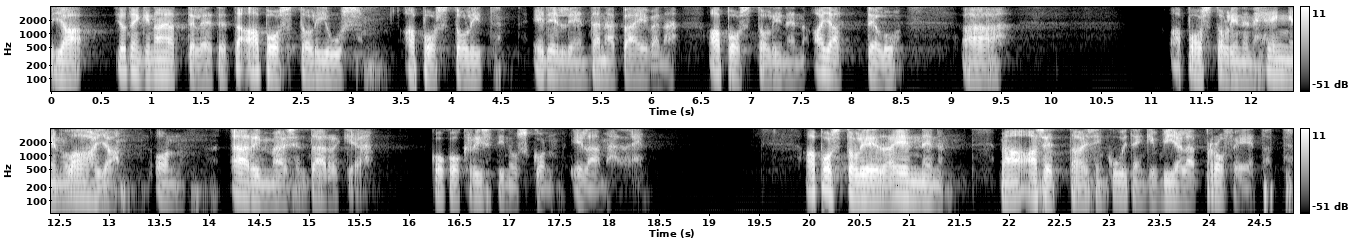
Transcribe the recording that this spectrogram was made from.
Ja jotenkin ajattelet, että apostolius, apostolit edelleen tänä päivänä, apostolinen ajattelu, ää, apostolinen hengen lahja on äärimmäisen tärkeä koko kristinuskon elämälle. Apostolieita ennen mä asettaisin kuitenkin vielä profeetat.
